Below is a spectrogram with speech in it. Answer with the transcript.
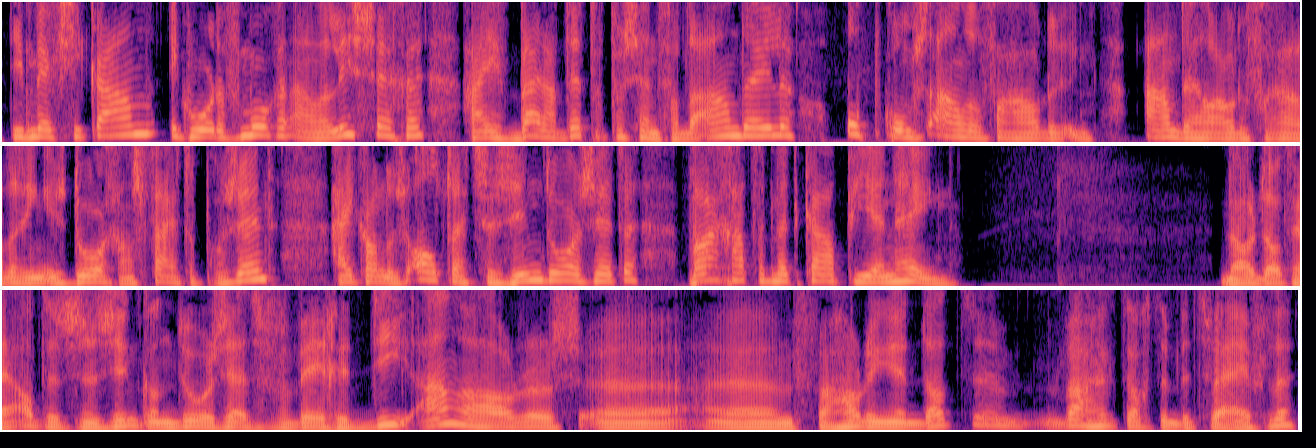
Die Mexicaan, ik hoorde vanmorgen een analist zeggen... hij heeft bijna 30% van de aandelen. Opkomst aandeelhoudervergadering is doorgaans 50%. Hij kan dus altijd zijn zin doorzetten. Waar gaat het met KPN heen? Nou, dat hij altijd zijn zin kan doorzetten vanwege die aandeelhoudersverhoudingen... Uh, uh, dat uh, waag ik toch te betwijfelen.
